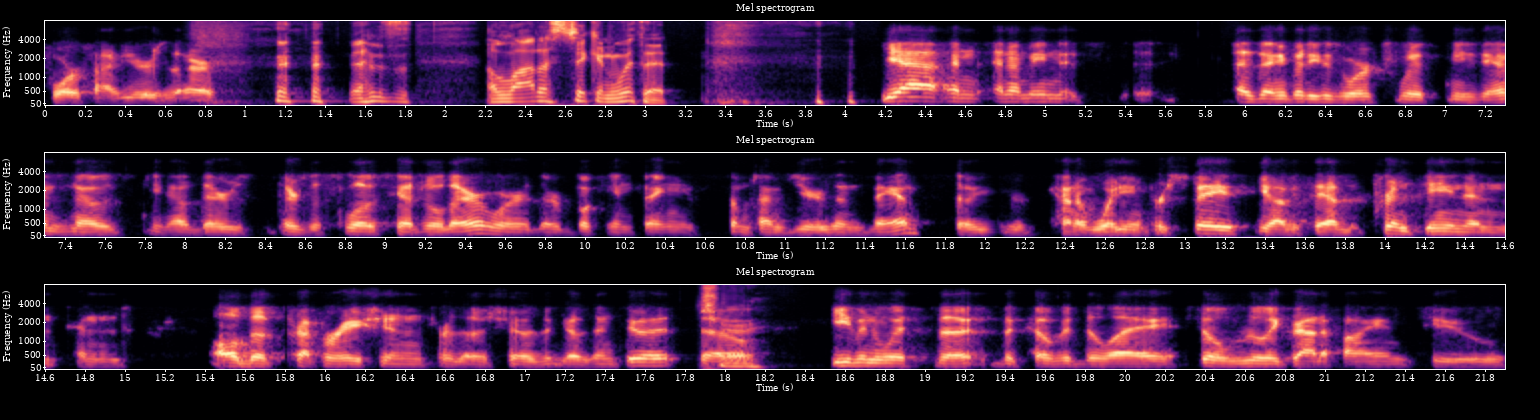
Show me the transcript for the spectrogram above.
four or five years there. that is a lot of sticking with it. yeah. And, and I mean, it's, as anybody who's worked with museums knows, you know, there's, there's a slow schedule there where they're booking things sometimes years in advance. So you're kind of waiting for space. You obviously have the printing and, and all the preparation for those shows that goes into it. So, sure even with the, the COVID delay, still really gratifying to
